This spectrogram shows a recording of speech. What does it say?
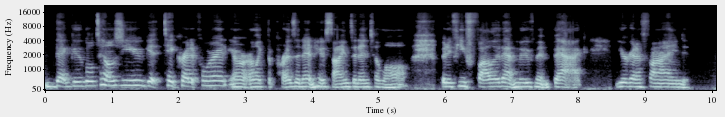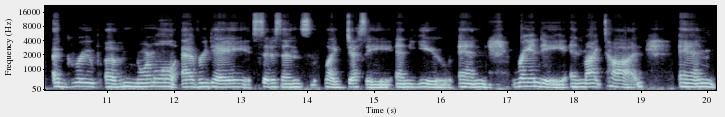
that Google tells you get take credit for it, you know, or like the president who signs it into law. But if you follow that movement back, you're going to find a group of normal everyday citizens like Jesse and you and Randy and Mike Todd and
